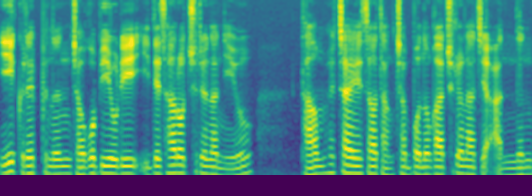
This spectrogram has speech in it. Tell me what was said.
이 그래프는 저고 비율이 2대4로 출현한 이후 다음 회차에서 당첨번호가 출현하지 않는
